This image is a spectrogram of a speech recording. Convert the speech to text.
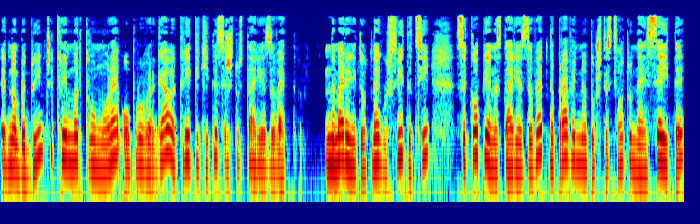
едно бедуинче край Мъртво море опровергава критиките срещу Стария завет. Намерените от него свитъци са копия на Стария завет, направени от обществото на есеите,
